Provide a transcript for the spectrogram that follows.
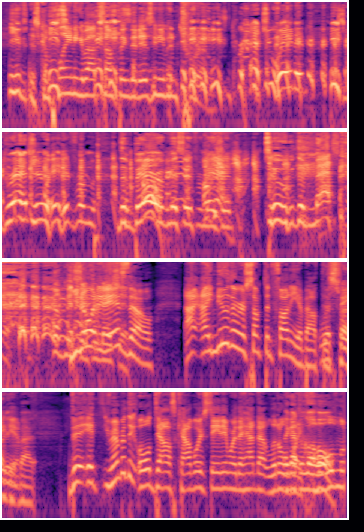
is complaining about something that isn't even true. He's graduated. he's graduated from the bearer Oh, of misinformation to the master of misinformation. you know what it is though. I, I knew there was something funny about this What's funny stadium. about it? The, it, you remember the old Dallas Cowboys stadium where they had that little, got like, the little hole hole, in the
